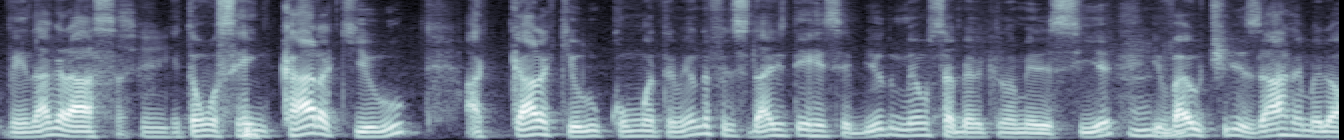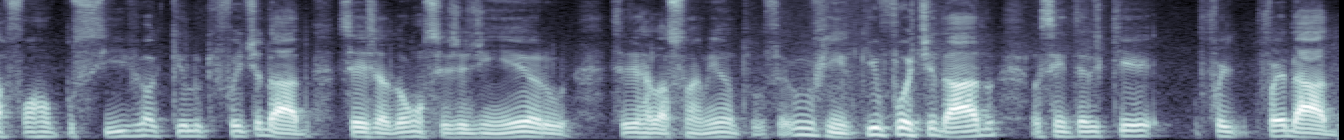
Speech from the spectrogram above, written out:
vem da graça. Sim. Então você encara aquilo, encara aquilo como uma tremenda felicidade de ter recebido, mesmo sabendo que não merecia, e vai utilizar da melhor forma possível aquilo que foi te dado. Seja dom, seja dinheiro, seja relacionamento, enfim, o que for te dado, você entende que foi, foi dado.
